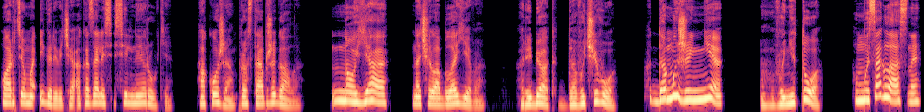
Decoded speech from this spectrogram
У Артема Игоревича оказались сильные руки, а кожа просто обжигала. «Но я...» — начала была Ева. «Ребят, да вы чего?» «Да мы же не...» «Вы не то!» «Мы согласны!»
